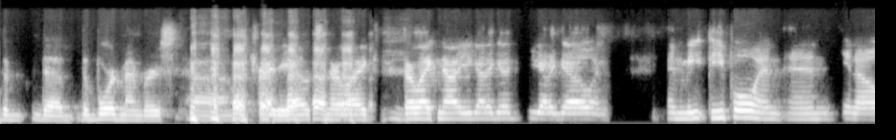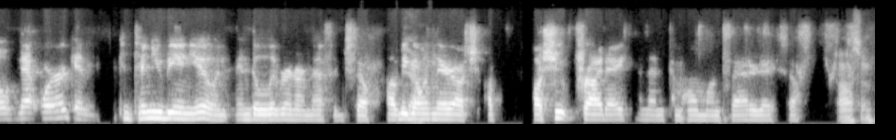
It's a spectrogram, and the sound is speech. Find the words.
the the the board members uh, Trinity Oaks, and they're like they're like, no, you gotta go, you gotta go and and meet people and and you know network and continue being you and, and delivering our message. So I'll be yeah. going there. I'll, I'll I'll shoot Friday and then come home on Saturday. So awesome.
